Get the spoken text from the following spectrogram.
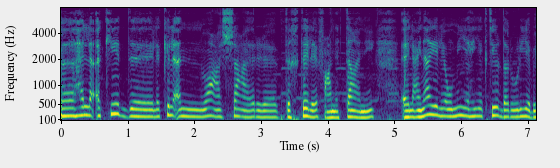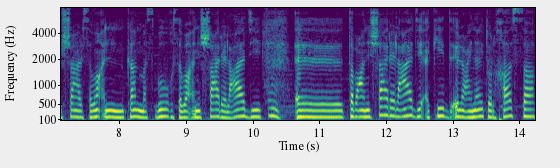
هلا أكيد أه، لكل أنواع الشعر أه، بتختلف عن الثاني العناية اليومية هي كتير ضرورية بالشعر سواء كان مسبوغ سواء الشعر العادي. طبعا الشعر العادي أكيد له عنايته الخاصة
